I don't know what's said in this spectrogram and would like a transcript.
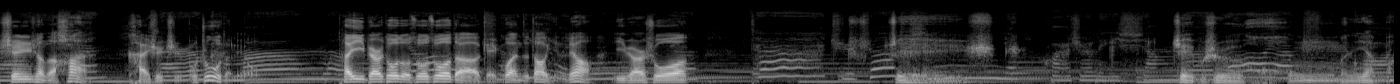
身上的汗开始止不住的流。他一边哆哆嗦嗦的给罐子倒饮料，一边说：“这是，这不是鸿门宴吧？”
